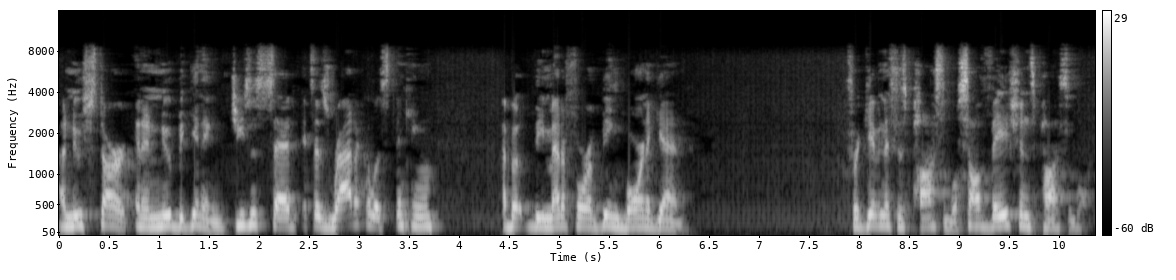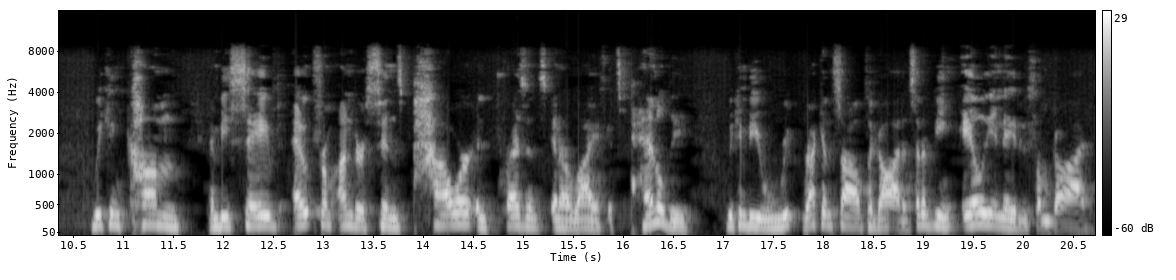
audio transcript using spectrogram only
a new start and a new beginning. Jesus said it's as radical as thinking about the metaphor of being born again. Forgiveness is possible, salvation is possible. We can come and be saved out from under sin's power and presence in our life, its penalty. We can be re- reconciled to God instead of being alienated from God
